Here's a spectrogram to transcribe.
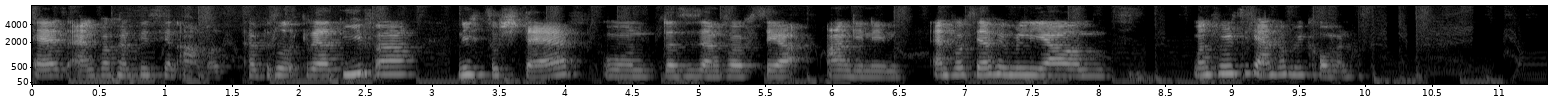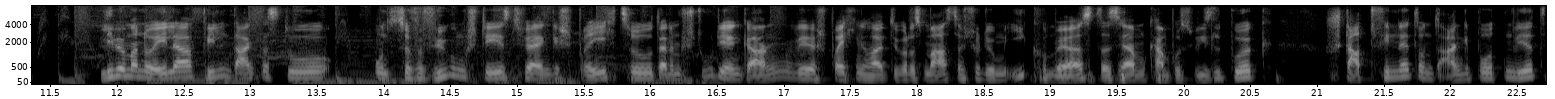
Er ist einfach ein bisschen anders. Ein bisschen kreativer, nicht so steif und das ist einfach sehr angenehm. Einfach sehr familiär und man fühlt sich einfach willkommen. Liebe Manuela, vielen Dank, dass du uns zur Verfügung stehst für ein Gespräch zu deinem Studiengang. Wir sprechen heute über das Masterstudium E-Commerce, das ja am Campus Wieselburg stattfindet und angeboten wird.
